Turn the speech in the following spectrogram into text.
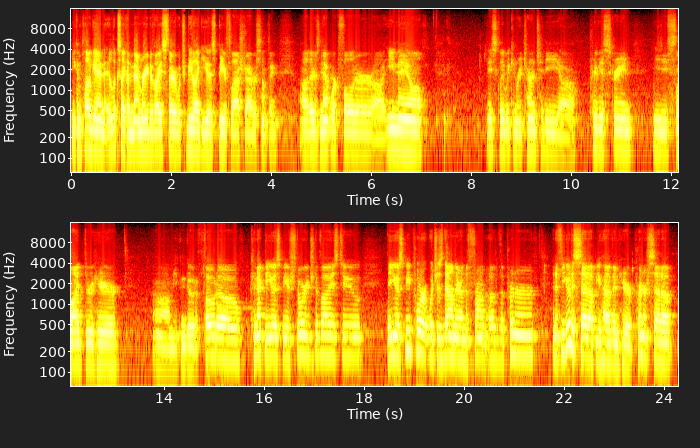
you can plug in, it looks like a memory device there, which would be like a USB or flash drive or something. Uh, there's network folder, uh, email. Basically, we can return to the uh, previous screen. You slide through here. Um, you can go to photo, connect a USB or storage device to the USB port, which is down there in the front of the printer. And if you go to setup, you have in here printer setup,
